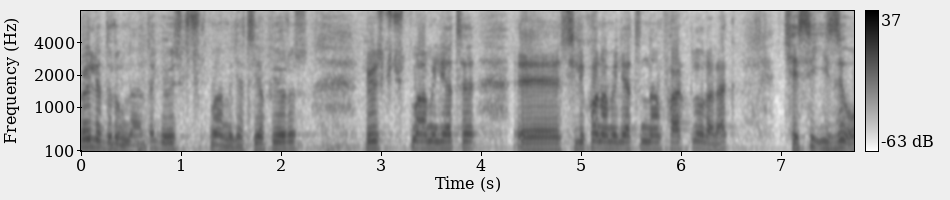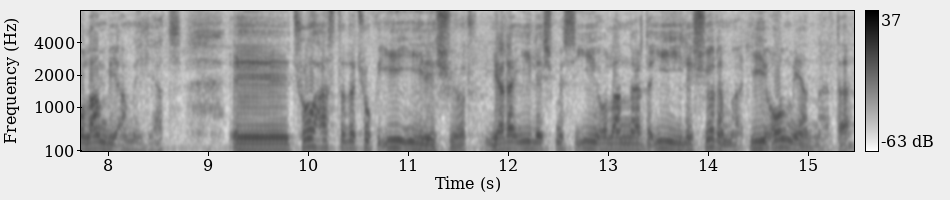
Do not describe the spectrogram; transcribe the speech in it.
Böyle durumlarda göğüs küçültme ameliyatı yapıyoruz. Göğüs küçültme ameliyatı e, silikon ameliyatından farklı olarak kesi izi olan bir ameliyat. E, çoğu hastada çok iyi iyileşiyor. Yara iyileşmesi iyi olanlarda iyi iyileşiyor ama iyi olmayanlarda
